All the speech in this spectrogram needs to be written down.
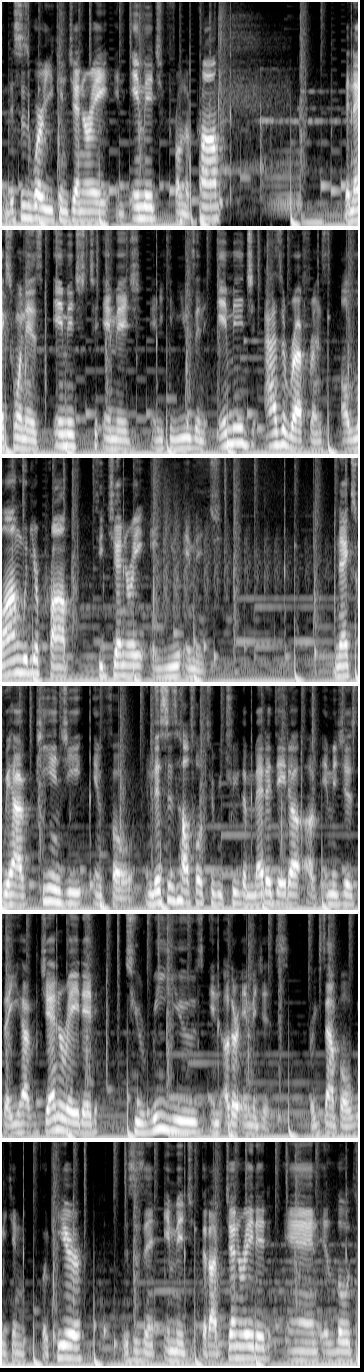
and this is where you can generate an image from the prompt the next one is image to image, and you can use an image as a reference along with your prompt to generate a new image. Next, we have PNG info, and this is helpful to retrieve the metadata of images that you have generated to reuse in other images. For example, we can click here. This is an image that I've generated and it loads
